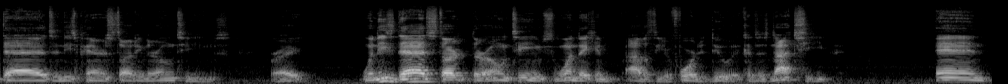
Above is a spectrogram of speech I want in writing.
dads and these parents starting their own teams, right? When these dads start their own teams, one they can obviously afford to do it because it's not cheap, and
